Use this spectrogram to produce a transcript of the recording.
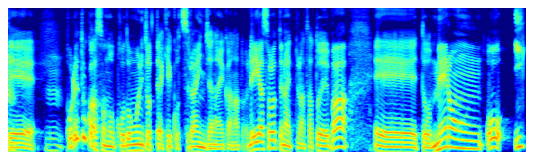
て、うんこれとかその子供にとっては結構辛いんじゃないかなと。レイヤー揃ってないっていうのは例えば、えー、とメロンを1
